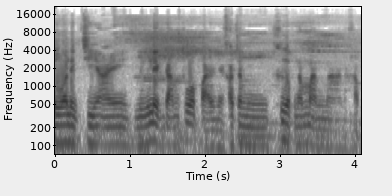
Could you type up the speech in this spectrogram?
ตัวเหล็ก GI หรือเหล็กดำทั่วไปเนี่ยเขาจะมีเคลือบน้ำมันมานะครับ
